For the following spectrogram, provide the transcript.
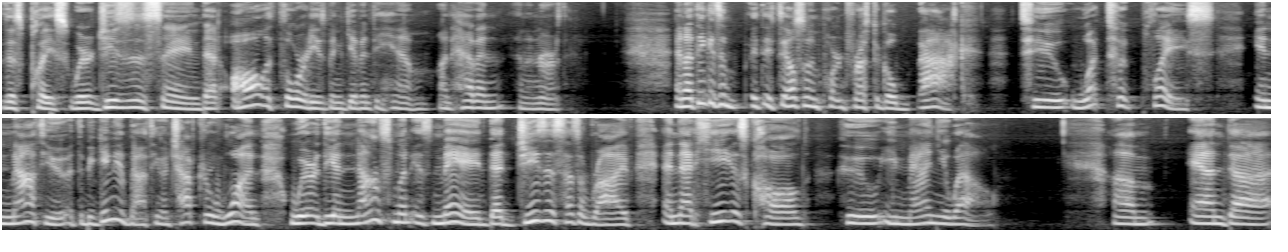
this place where Jesus is saying that all authority has been given to him on heaven and on earth. And I think it's, it's also important for us to go back to what took place in Matthew, at the beginning of Matthew, in chapter 1, where the announcement is made that Jesus has arrived and that he is called who? Emmanuel. Um, and, uh,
